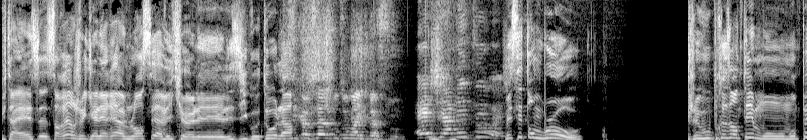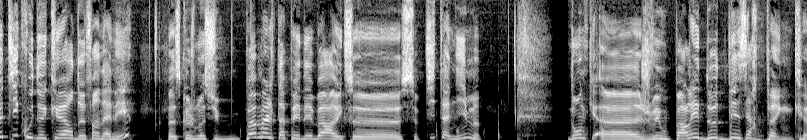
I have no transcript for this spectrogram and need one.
putain, eh, sans rien, je vais galérer à me lancer avec euh, les, les zigotos là. C'est comme ça, je retourne avec Bafou. Eh, j'ai arrêté, ouais. Mais c'est ton bro. Je vais vous présenter mon, mon petit coup de cœur de fin d'année parce que je me suis pas mal tapé des barres avec ce, ce petit anime. Donc, euh, je vais vous parler de Desert Punk.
